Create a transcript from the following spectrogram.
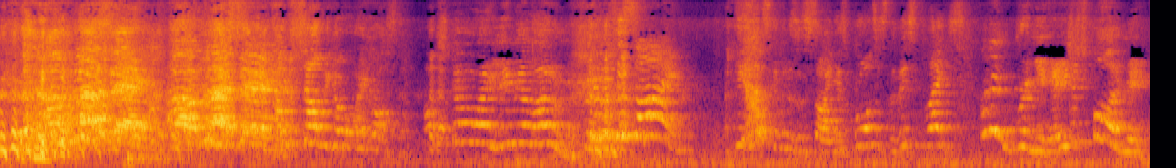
a blessing! A blessing! Come, shall we go away, Master? Oh, just go away. Leave me alone. Give us a sign. He has given us a sign. He's brought us to this place. I didn't bring you here. Just followed me.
